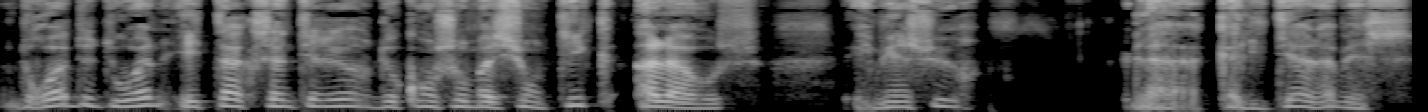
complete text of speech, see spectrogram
droits de douane et taxes intérieures de consommation TIC à la hausse. Et bien sûr, la qualité à la baisse.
